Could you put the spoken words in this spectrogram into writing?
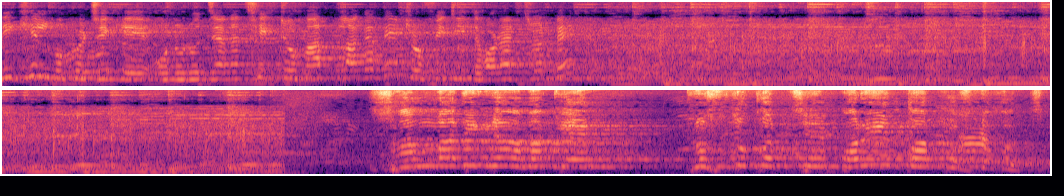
নিখিল মুখার্জিকে অনুরোধ জানাচ্ছি, একটু হাত লাগাতে ট্রফিটি ধরার জন্যে। সাংবাদিকরা আমাকে প্রশ্ন করছে, পরে তো প্রশ্ন করছে।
